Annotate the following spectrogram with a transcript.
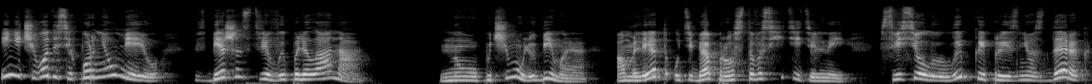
и ничего до сих пор не умею!» В бешенстве выпалила она. «Ну, почему, любимая? Омлет у тебя просто восхитительный!» С веселой улыбкой произнес Дерек,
